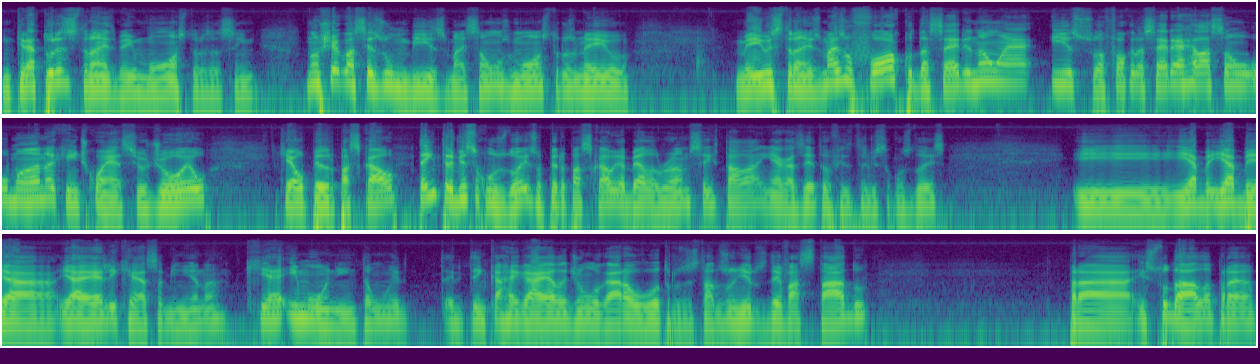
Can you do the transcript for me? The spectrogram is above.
em criaturas estranhas, meio monstros, assim. Não chegam a ser zumbis, mas são uns monstros meio, meio estranhos. Mas o foco da série não é isso. O foco da série é a relação humana que a gente conhece. O Joel, que é o Pedro Pascal. Tem entrevista com os dois, o Pedro Pascal e a Bella Ramsey, tá lá em A Gazeta, eu fiz entrevista com os dois. E, e, a, e, a, e, a, Ellie, que é essa menina, que é imune. Então ele, ele tem que carregar ela de um lugar ao outro, os Estados Unidos, devastado, para estudá-la para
